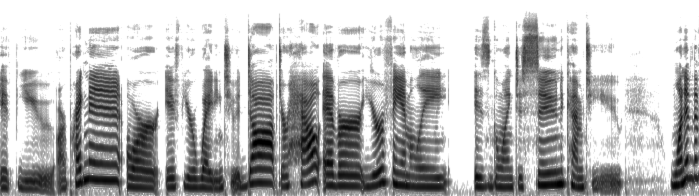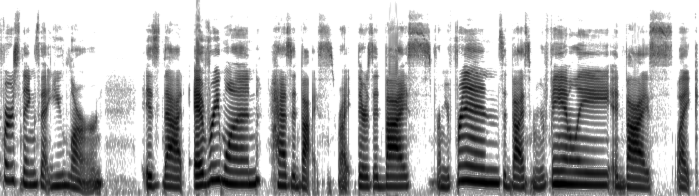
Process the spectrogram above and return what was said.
if you are pregnant or if you're waiting to adopt or however your family is going to soon come to you, one of the first things that you learn is that everyone has advice, right? There's advice from your friends, advice from your family, advice like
